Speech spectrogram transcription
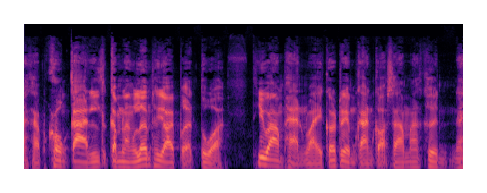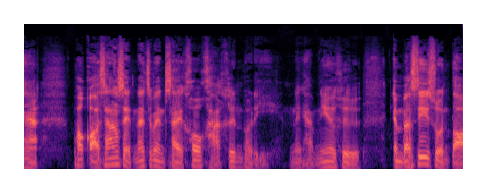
นะครับ โครงการกำลังเริ่มทยอยเปิดตัว ที่วางแผนไว้ก็เตรียมการก่อสร้างมากขึ้นนะฮะพอก่อสร้างเสร็จน่าจะเป็นไซเคิลขาขึ้นพอดีนะครับนี่ก็คือ Embassy ส่วนต่อ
